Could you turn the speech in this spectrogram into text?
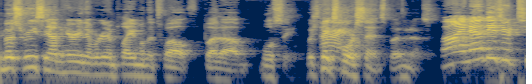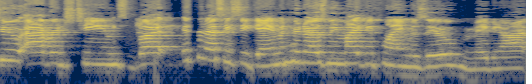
Most recently, I'm hearing that we're gonna play them on the 12th, but um, we'll see. Which makes right. more sense, but who knows? Well, I know these are two average teams, but it's an SEC game, and who knows? We might be playing Mizzou. Maybe not.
